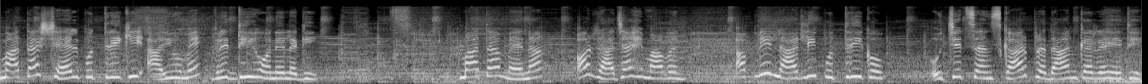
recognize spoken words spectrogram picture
माता शैलपुत्री की आयु में वृद्धि होने लगी। माता मैना और राजा हिमावन अपनी लाडली पुत्री को उचित संस्कार प्रदान कर रहे थे।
